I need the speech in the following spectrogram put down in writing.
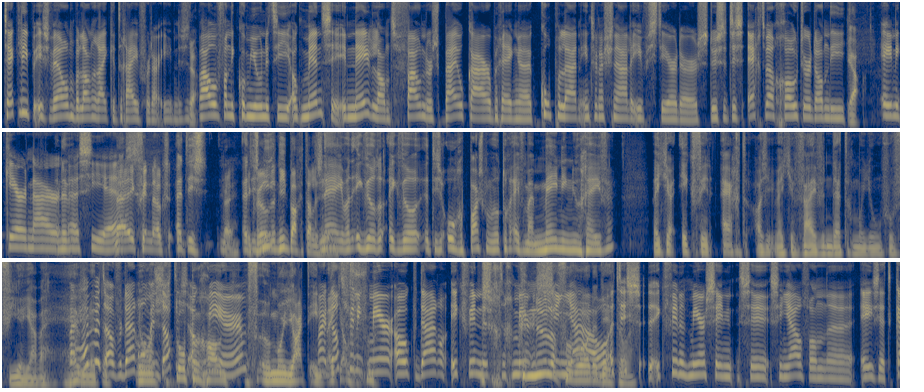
TechLeap is wel een belangrijke drijver daarin. Dus het Ja. bouwen van die community, ook mensen in Nederland, founders bij elkaar brengen, koppelen aan internationale investeerders. Dus het is echt wel groter dan die Ja. ene keer naar de- eh CES. Nee, ik vind ook. Het is, het ik wil het niet bagatelliseren. Nee, want ik wilde, ik wil, het is ongepast, maar ik wil toch even mijn mening nu geven. Weet je, ik vind echt, als je, weet je, 35 miljoen voor vier jaar, Waar hebben we het over? Daarom, Jongens, en dat is ook meer... een miljard in. Maar weet dat je, vind ik meer ook daarom. Ik vind is het meer een signaal. dit, het is, ik vind het meer signaal van eh, EZK.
